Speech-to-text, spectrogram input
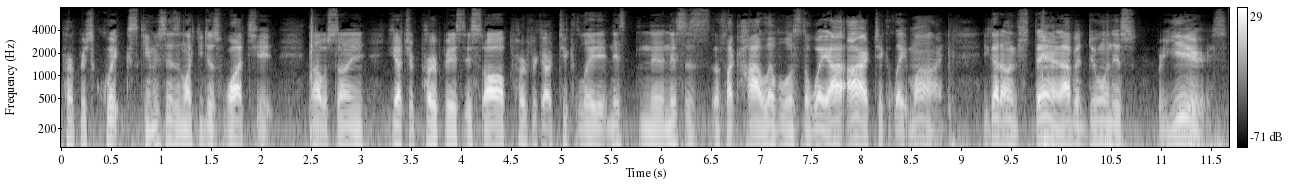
purpose quick scheme. This isn't like you just watch it and all of a sudden you got your purpose. It's all perfect articulated, and this and this is like high level is the way I, I articulate mine. You got to understand. I've been doing this for years.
